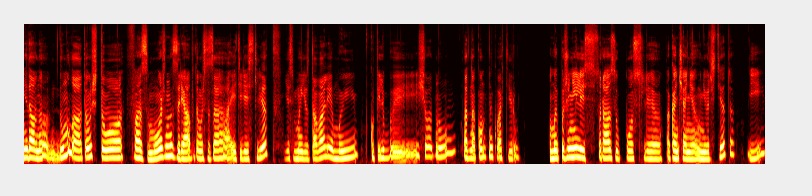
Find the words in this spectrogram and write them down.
недавно думала о том, что, возможно, зря, потому что за эти 10 лет, если мы ее сдавали, мы купили бы еще одну однокомнатную квартиру. Мы поженились сразу после окончания университета и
